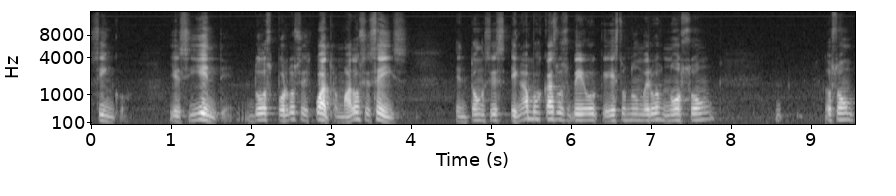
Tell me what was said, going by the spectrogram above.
5. Y el siguiente, 2 por 2 es 4, más 2 es 6. Entonces, en ambos casos veo que estos números no son, no son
